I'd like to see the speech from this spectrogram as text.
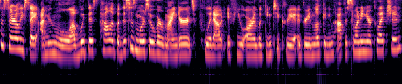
necessarily say I'm in love with this palette, but this is more so of a reminder to pull it out if you are looking to create a green look and you have this one in your collection.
